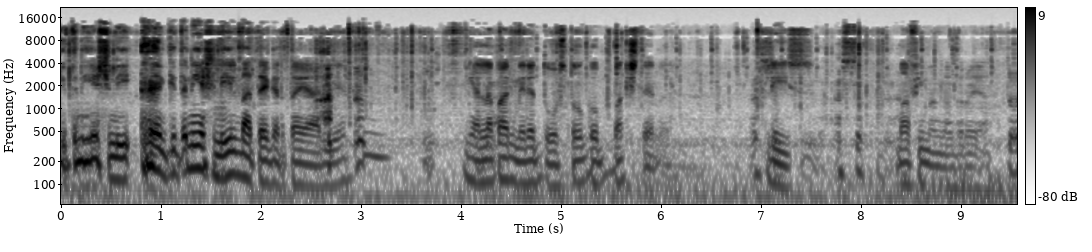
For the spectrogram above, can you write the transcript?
कितनी अश्लील कितनी अश्लील बातें करता है यार ये। ये अल्लाह पाक मेरे दोस्तों को बख्श देना प्लीज़ माफ़ी मांगा करो यार। तो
